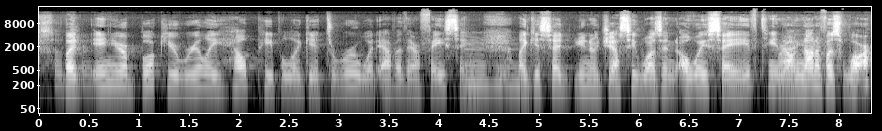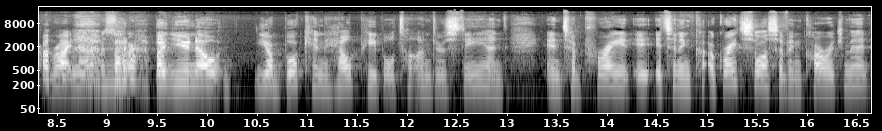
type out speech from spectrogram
So but true. in your book, you really help people to get through whatever they're facing. Mm-hmm. Like you said, you know, Jesse wasn't always saved. You know, none of us were. Right, none of us but, were. But you know, your book can help people to understand and to pray. It, it's an, a great source of encouragement.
